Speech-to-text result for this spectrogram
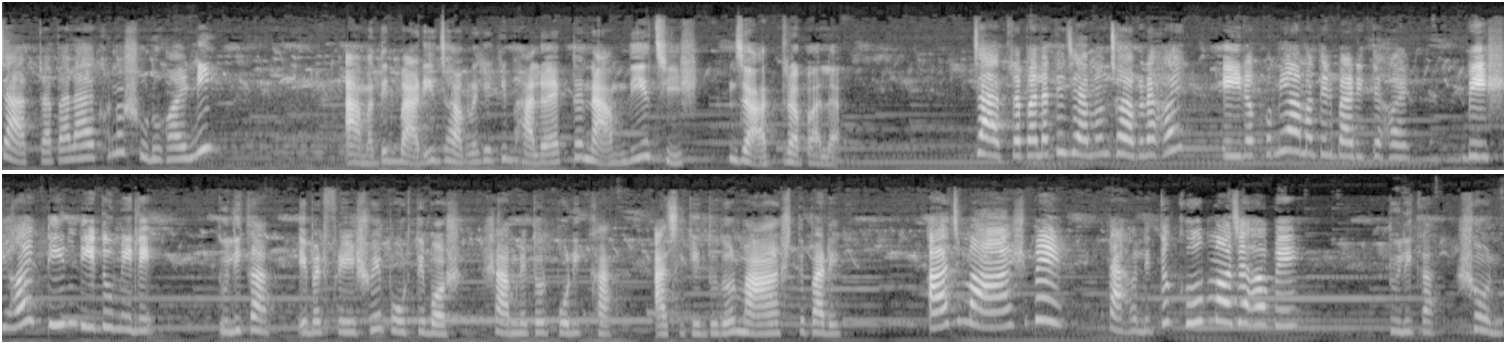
যাত্রাপালা এখনও শুরু হয়নি? আমাদের বাড়ির ঝগড়াকে কি ভালো একটা নাম দিয়েছিস? যাত্রাপালা। যাত্রাপালাতে যেমন ঝগড়া হয় এই রকমই আমাদের বাড়িতে হয়। বেশি হয় তিন দিদু মিলে। তুলিকা এবার ফ্রেশ হয়ে পড়তে বস। সামনে তোর পরীক্ষা। আজকে কিন্তু তোর মা আসতে পারে। আজ মা আসবে? তাহলে তো খুব মজা হবে। তুলিকা শোন।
